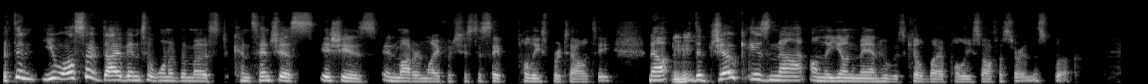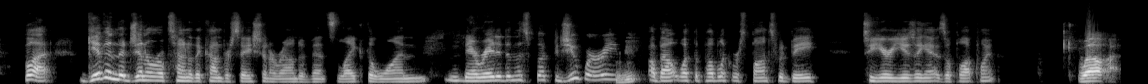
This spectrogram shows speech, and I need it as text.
But then you also dive into one of the most contentious issues in modern life, which is to say police brutality. Now, Mhm. the joke is not on the young man who was killed by a police officer in this book. But given the general tone of the conversation around events like the one narrated in this book, did you worry Mhm. about what the public response would be to your using it as a plot point? Well,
